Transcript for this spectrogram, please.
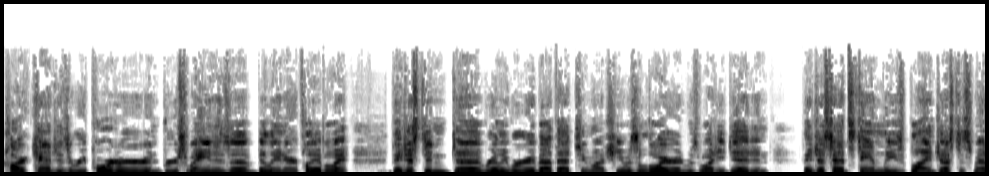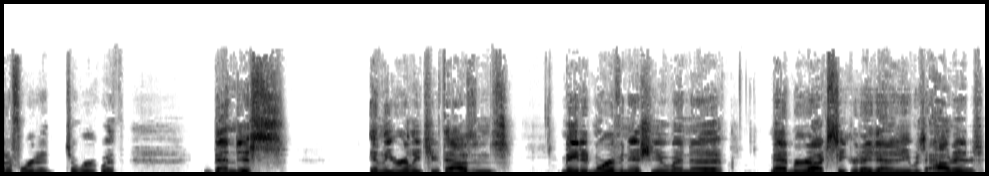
Clark Kent is a reporter and Bruce Wayne is a billionaire playboy. They just didn't uh, really worry about that too much. He was a lawyer; it was what he did, and they just had Stan Lee's blind justice metaphor to, to work with. Bendis in the early 2000s made it more of an issue when uh, Matt Murdock's secret identity was outed,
